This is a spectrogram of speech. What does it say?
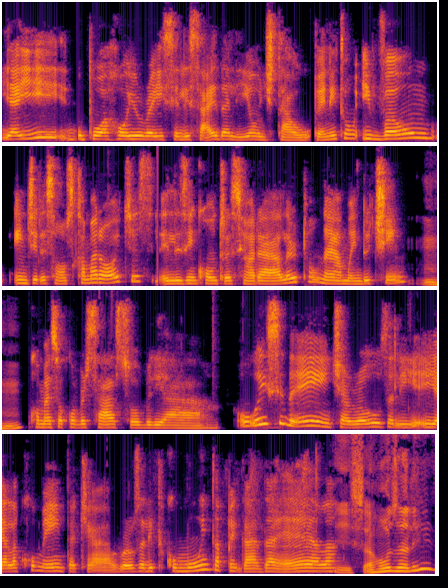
E aí o Poirot e o Race ele saem dali onde está o Pennington e vão em direção aos camarotes. Eles encontram a senhora Allerton, né, a mãe do Tim. Uhum. Começam a conversar sobre a o incidente, a Rosalie, e ela comenta que a Rosalie ficou muito apegada a ela. Isso, a Rosalie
